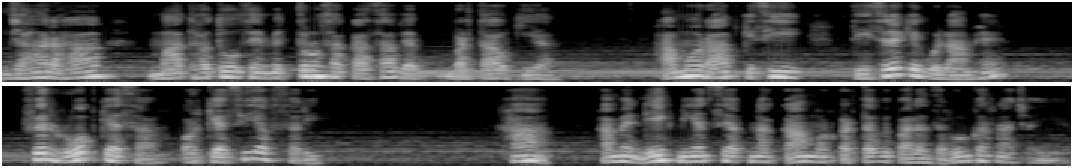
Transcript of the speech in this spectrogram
जहाँ रहा, मातहतों से मित्रों सा कासा बर्ताव किया। हम और आप किसी तीसरे के गुलाम हैं। फिर रोप कैसा और कैसी अफसरी हाँ हमें नेक नियत से अपना काम और कर्तव्य पालन ज़रूर करना चाहिए।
